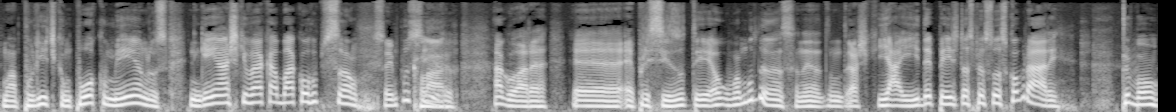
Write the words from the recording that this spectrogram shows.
uma política um pouco menos, ninguém acha que vai acabar a corrupção. Isso é impossível. Claro. Agora, é, é preciso ter alguma mudança, né? Acho que, e aí depende das pessoas cobrarem. Muito bom.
